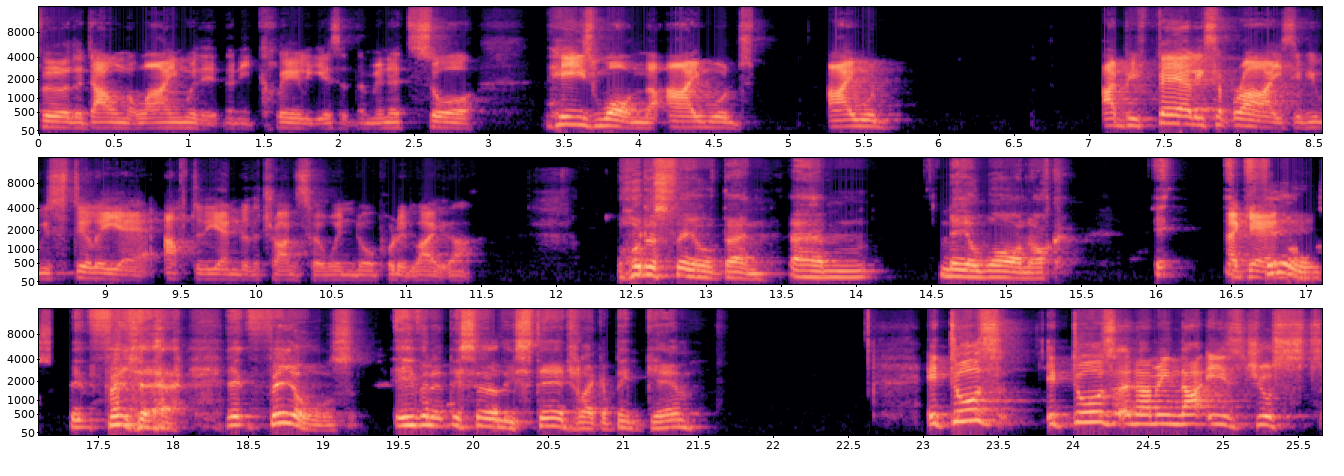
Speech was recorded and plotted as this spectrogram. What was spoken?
further down the line with it than he clearly is at the minute. So he's one that I would, I would I'd be fairly surprised if he was still here after the end of the transfer window, put it like that. Huddersfield, then um, Neil Warnock. It, it Again, feels it, yeah, it feels even at this early stage like a big game. It does. It does, and I mean that is just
